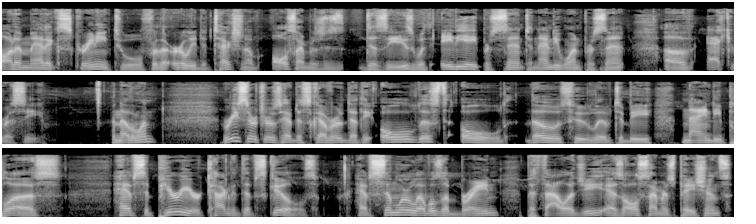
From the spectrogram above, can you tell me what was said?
automatic screening tool for the early detection of Alzheimer's disease with 88% to 91% of accuracy. Another one researchers have discovered that the oldest old, those who live to be 90 plus, have superior cognitive skills, have similar levels of brain pathology as Alzheimer's patients.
